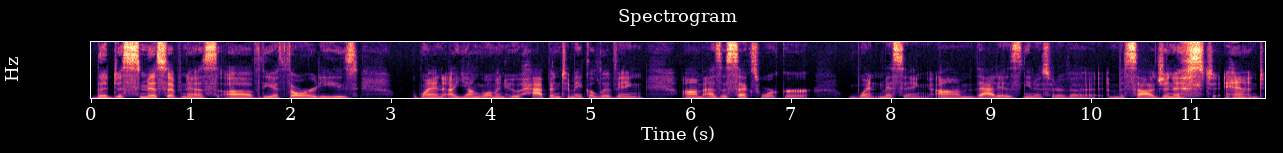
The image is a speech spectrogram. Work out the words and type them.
the dismissiveness of the authorities when a young woman who happened to make a living um, as a sex worker went missing. Um, that is, you know, sort of a, a, misogynist and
